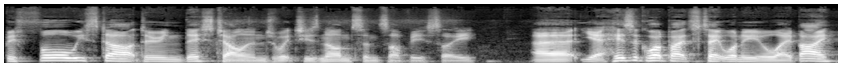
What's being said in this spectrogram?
before we start doing this challenge, which is nonsense, obviously. Uh, yeah, here's a quad bike to take one of you away. Bye.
